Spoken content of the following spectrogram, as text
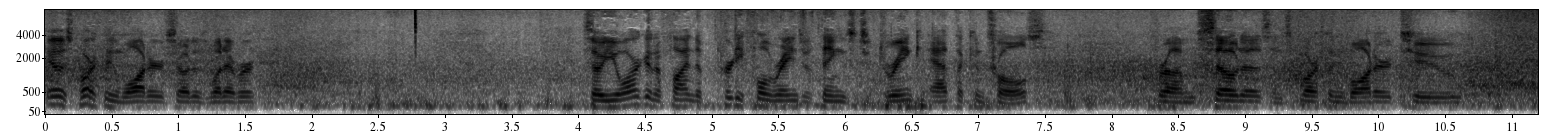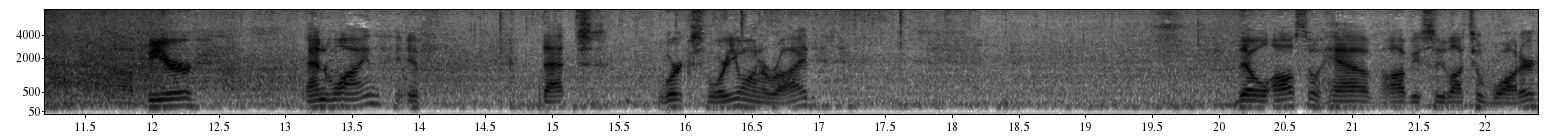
you know sparkling water, sodas, whatever. So you are going to find a pretty full range of things to drink at the controls, from sodas and sparkling water to beer and wine, if that works for you on a ride. They'll also have obviously lots of water.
